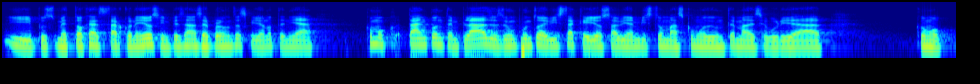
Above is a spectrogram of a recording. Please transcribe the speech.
y pues me toca estar con ellos y empiezan a hacer preguntas que yo no tenía como tan contempladas desde un punto de vista que ellos habían visto más como de un tema de seguridad como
